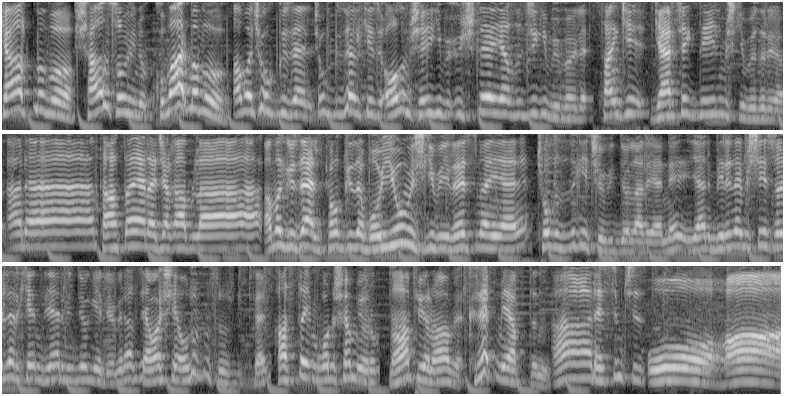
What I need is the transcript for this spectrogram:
Kağıt mı bu? Şans oyunu. Kumar mı bu? Ama çok güzel. Çok güzel kesiyor. Oğlum şey gibi 3D yazıcı gibi böyle. Sanki gerçek değilmiş gibi duruyor. Anam. Tahta yanacak abla. Ama güzel. Çok güzel. Boyuyormuş gibi resmen yani. Çok hızlı geçiyor videolar yani. Yani birine bir şey söylerken diğer video geliyor. Biraz yavaş şey olur musunuz lütfen? Hastayım konuşamıyorum. Ne yapıyorsun abi? Krep mi yaptın? Aa resim çiz. Oha.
